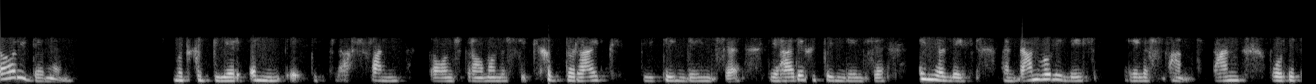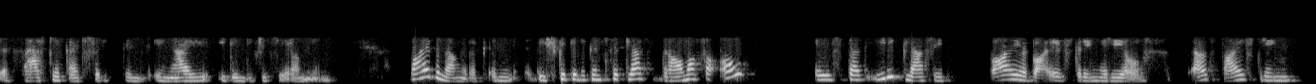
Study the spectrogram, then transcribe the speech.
daardie dinge moet gebeur in die klas van dans, drama, musiek. Gebruik die tendense, die huidige tendense in jou les en dan word die les relevant. Dan word dit 'n werklikheid vir die kind en hy identifiseer daarmee. Baie belangrik in die skikkende kunstklas drama veral is dat hierdie klas het baie baie streng reëls. Daar's baie streng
